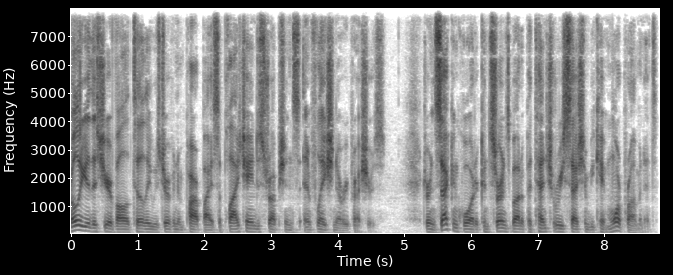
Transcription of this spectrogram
Earlier this year, volatility was driven in part by supply chain disruptions and inflationary pressures. During the second quarter, concerns about a potential recession became more prominent.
